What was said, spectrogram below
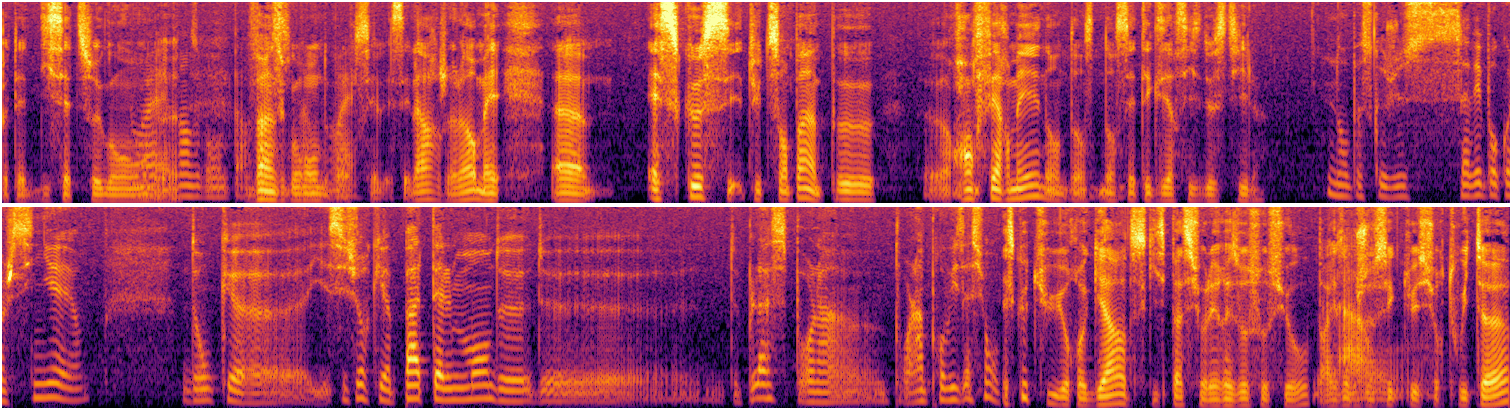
peut-être 17 secondes, 20 secondes, c'est large alors, mais euh, est-ce que tu ne te sens pas un peu euh, renfermé dans, cet exercice de style? Non, parce que je savais pourquoi je signais. Hein. Donc, euh, c'est sûr qu'il n'y a pas tellement de, de place pour l'improvisation. Est-ce que tu regardes ce qui se passe sur les réseaux sociaux? Par exemple, je sais que tu es sur Twitter,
